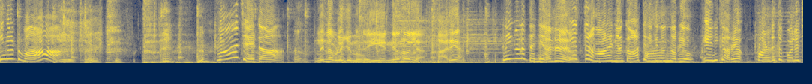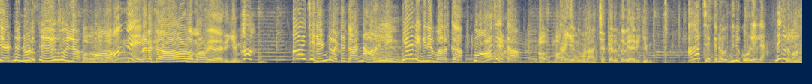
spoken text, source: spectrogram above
ഇങ്ങോട്ട് വാ. വാ ചേട്ടാ. നിന്നെ വിളിക്കുന്നു. എന്നെ എന്നെയൊന്നുമില്ല. ആരെയാ? നിങ്ങളെ തന്നെയാ. എത്ര നാളെ ഞാൻ കാത്തിരിക്കുന്നറിയോ എനിക്കറിയാം. പണ്ടത്തെ പോലെ ചേട്ടൻ എന്നോട് സ്നേഹമില്ല. നിനക്ക് ആൾ മാറിയതായിരിക്കും. ആഴ്ച രണ്ടു വട്ടം കാണുന്ന ആളല്ലേ? ഞാൻ എങ്ങനെയാ മറക്ക വാ ചേട്ടാ. ആ, കയ്യിൽ നിന്ന് അച്ചക്കൻ എന്ത് വിചാരിക്കും? ആ ചെക്കന് ഒന്നിനു കൊള്ളില്ല. നിങ്ങൾ വാ.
